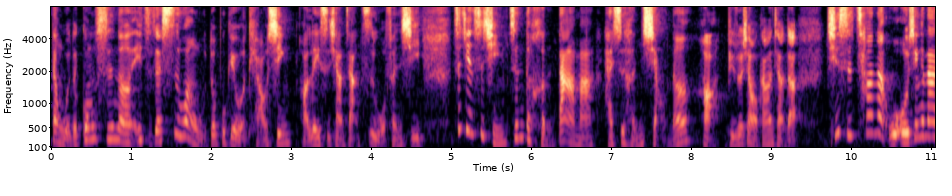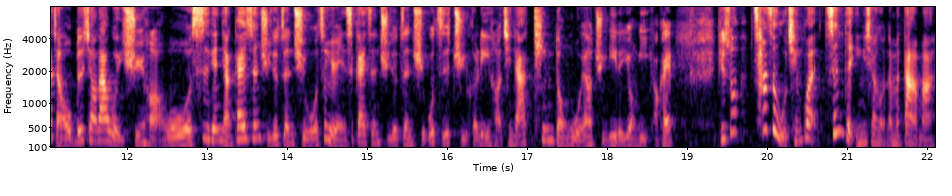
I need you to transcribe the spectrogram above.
但我的公司呢一直在四万五都不给我调薪，好，类似像这样自我分析，这件事情真的很大吗？还是很小呢？哈，比如说像我刚刚讲的，其实差那我我先跟大家讲，我不是叫大家委屈哈，我我是跟你讲，该争取就争取，我这个人也是该争取就争取，我只是举个例哈，请大家听懂我要举例的用意，OK？比如说。差这五千块真的影响有那么大吗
